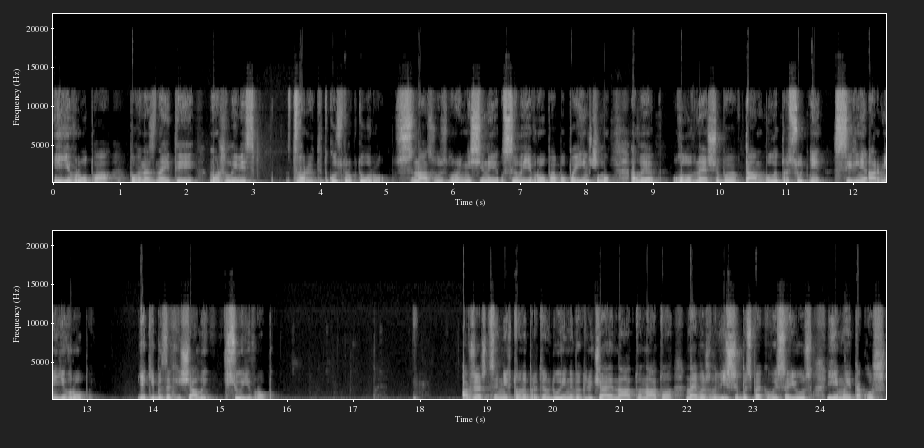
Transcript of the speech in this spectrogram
І Європа повинна знайти можливість створити таку структуру з назвою Збройні Сили- Сили Європи або по-іншому. Але головне, щоб там були присутні сильні армії Європи, які би захищали всю Європу. А вже ж це ніхто не претендує, не виключає НАТО. НАТО найважливіший безпековий союз, і ми також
